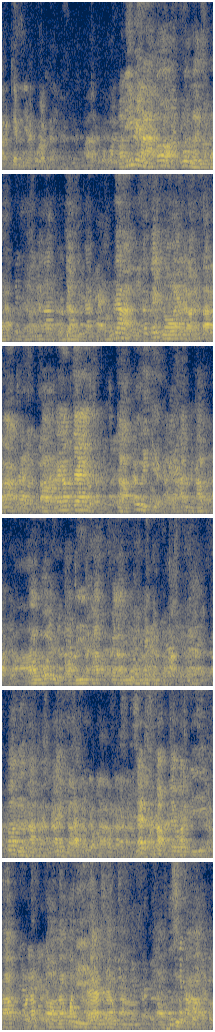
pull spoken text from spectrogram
ามันเข้มอย่างนี้เป็นโอรสนะ ตอนนี้เวลาก็ล่วงเลยมาพอสมควรแล้วนะแต่ผมยังขออนุญาตอีกสักเล็กน้อยนะครับเนื่องจากว่าเอ่อได้รับแจ้งจากผู้มีเกียรติหลายท่านนะครับออนรถอยู่ตอนนี้นะครับกำลังอยู่ในนี้นะฮะก็เดินทางมาทางใกล้ถึงแล้วและสำหรับในวันนี้นะครับเอ่อเราก็มีการแสดงความเอ่อผู้สื่อข่าวนะครับ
